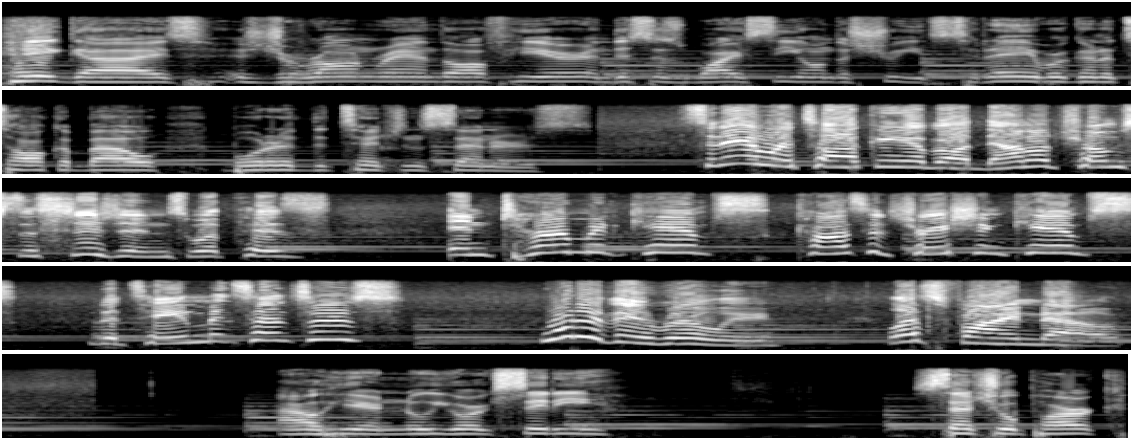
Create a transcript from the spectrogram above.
Hey guys, it's Jerron Randolph here, and this is YC on the Streets. Today we're going to talk about border detention centers. Today we're talking about Donald Trump's decisions with his internment camps, concentration camps, detainment centers. What are they really? Let's find out. Out here in New York City, Central Park,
